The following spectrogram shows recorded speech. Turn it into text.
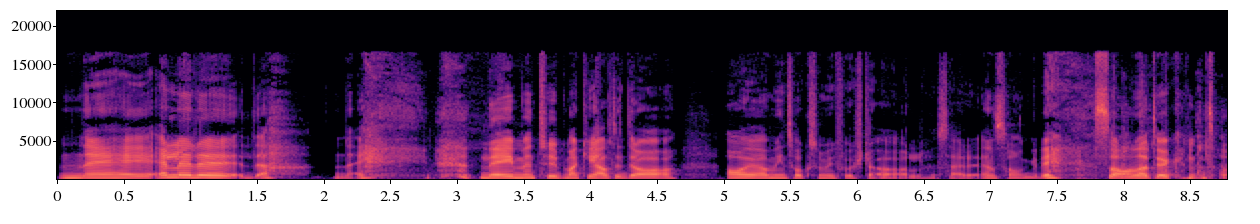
Nej, eller eh, nej. nej, men typ man kan ju alltid dra, ja jag minns också min första öl, så här, en sån grej. Sa han att jag kunde ta.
